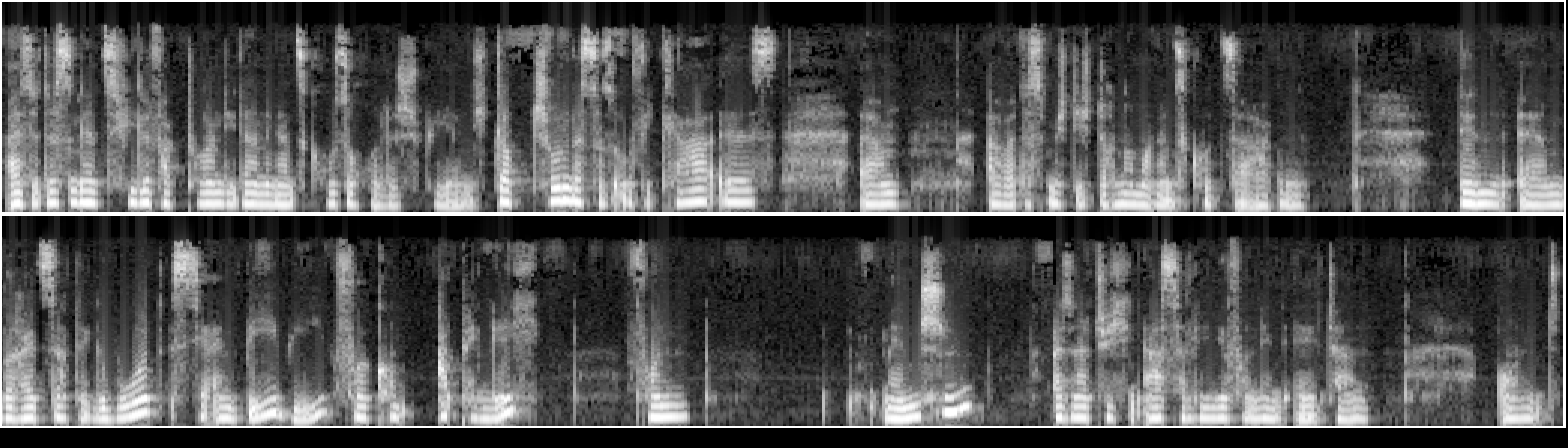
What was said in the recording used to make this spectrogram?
Also das sind ganz viele Faktoren, die da eine ganz große Rolle spielen. Ich glaube schon, dass das irgendwie klar ist, ähm, aber das möchte ich doch nochmal ganz kurz sagen. Denn ähm, bereits nach der Geburt ist ja ein Baby vollkommen abhängig von Menschen, also natürlich in erster Linie von den Eltern. Und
